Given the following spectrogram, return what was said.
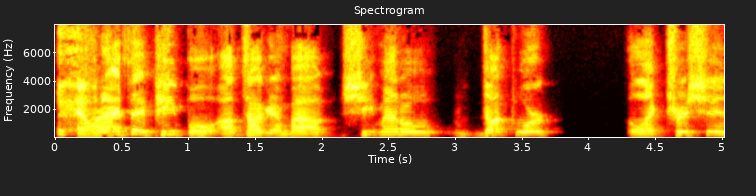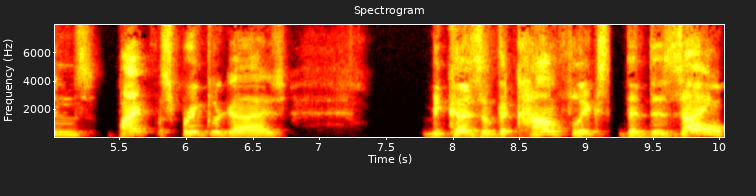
when I say people, I'm talking about sheet metal, ductwork, electricians, pipe sprinkler guys, because of the conflicts, the design oh.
